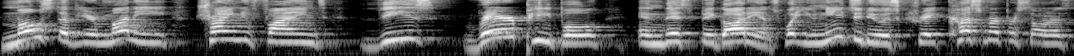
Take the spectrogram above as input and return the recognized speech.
most of your money trying to find these rare people in this big audience. What you need to do is create customer personas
